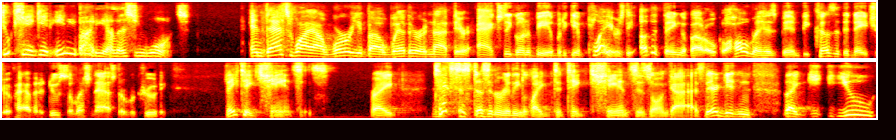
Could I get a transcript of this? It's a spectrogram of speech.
you can't get anybody LSU wants. And that's why I worry about whether or not they're actually going to be able to get players. The other thing about Oklahoma has been because of the nature of having to do so much national recruiting, they take chances, right? Texas doesn't really like to take chances on guys. They're getting like you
